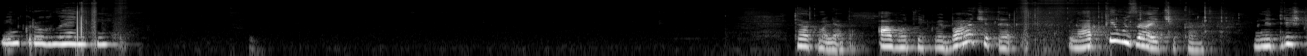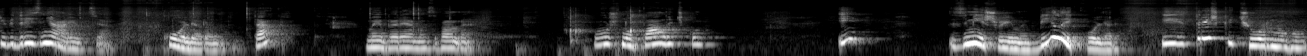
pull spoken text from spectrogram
Він кругленький. Так, малята. А от як ви бачите, лапки у зайчика, вони трішки відрізняються кольором. Так? Ми беремо з вами вушну паличку і змішуємо білий колір і трішки чорного,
